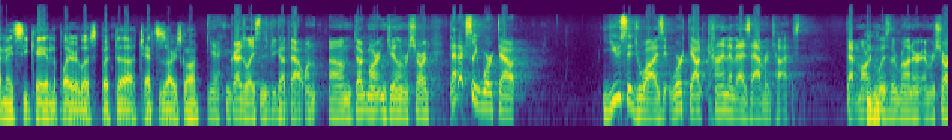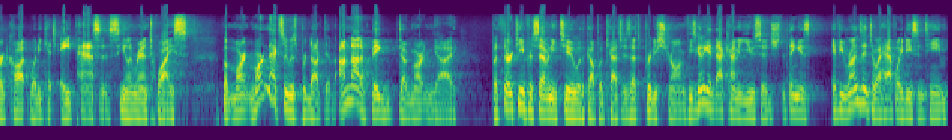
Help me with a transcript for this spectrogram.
MACK in the player list. But uh, chances are he's gone. Yeah, congratulations if you got that one. Um, Doug Martin, Jalen Richard. That actually worked out usage wise. It worked out kind of as advertised. That Martin mm-hmm. was the runner, and Richard caught what he catch eight passes. He only ran twice, but Martin Martin actually was productive. I'm not a big Doug Martin guy, but 13 for 72 with a couple of catches. That's pretty strong. If he's going to get that kind of usage, the thing is, if he runs into a halfway decent team,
